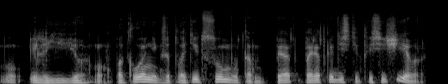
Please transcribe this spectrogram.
ну, или ее ну, поклонник заплатить сумму там, порядка 10 тысяч евро.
